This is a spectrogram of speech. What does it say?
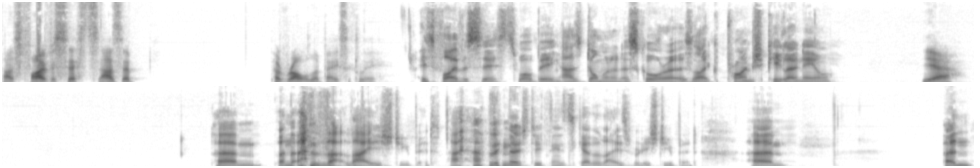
That's five assists as a a roller, basically. It's five assists while being as dominant a scorer as like prime Shaquille O'Neal. Yeah, Um, and that that is stupid. Having those two things together, that is really stupid. Um, and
